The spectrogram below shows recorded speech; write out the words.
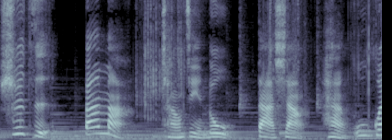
狮子、斑马。长颈鹿、大象和乌龟，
